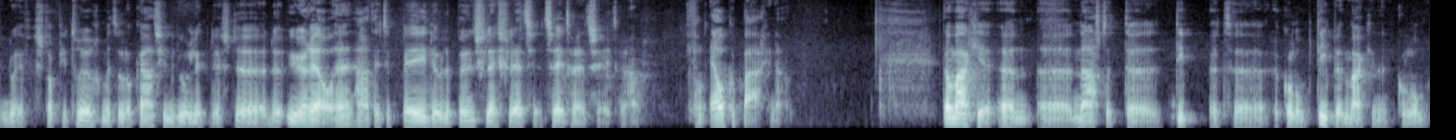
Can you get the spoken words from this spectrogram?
doe even een stapje terug, met de locatie bedoel ik dus de, de URL, hè, http, dubbele punt, slash, et cetera, et cetera, van elke pagina. Dan maak je een, uh, naast het, uh, type, het uh, kolom type, maak je een kolom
